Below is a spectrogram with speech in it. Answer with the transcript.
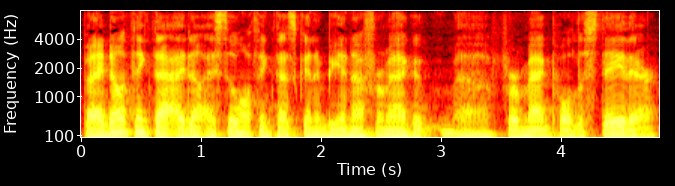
But I don't think that I don't. I still don't think that's going to be enough for Mag uh, for Magpul to stay there.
